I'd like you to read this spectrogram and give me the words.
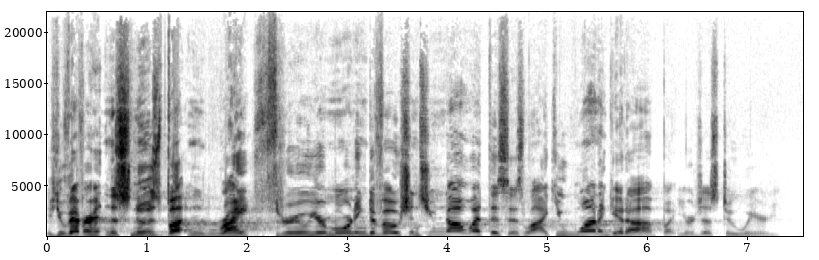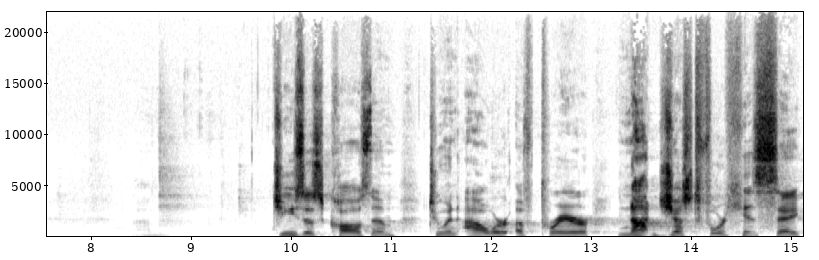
if you've ever hit the snooze button right through your morning devotions, you know what this is like. You want to get up, but you're just too weary. Jesus calls them to an hour of prayer, not just for his sake,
